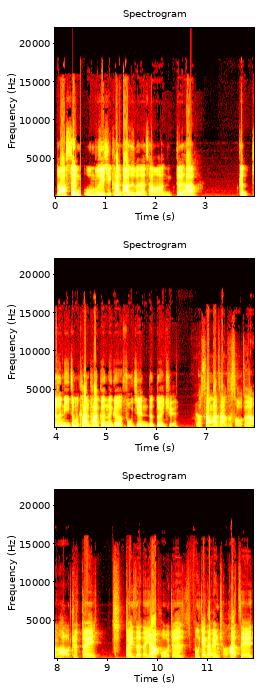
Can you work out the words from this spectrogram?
对啊，Sam，我们不是一起看打日本那场啊？你对他跟就是你怎么看他跟那个富坚的对决？就上半场是守真的很好，就是对。对人的压迫，就是富坚在运球，他直接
